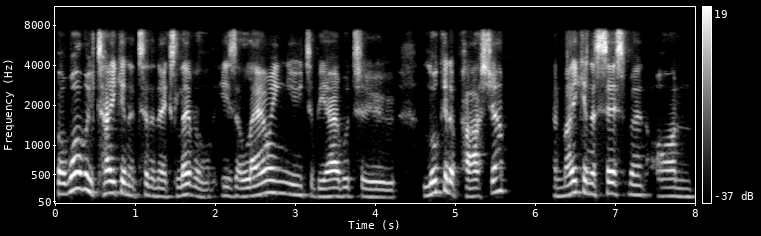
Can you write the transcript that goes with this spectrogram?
But what we've taken it to the next level is allowing you to be able to look at a pasture and make an assessment on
